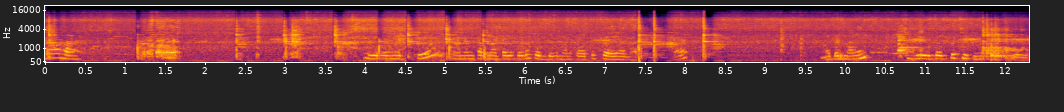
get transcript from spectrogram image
బాబా ఇవన్నీ మనం టమాటాలు కూడా కొద్దిగా మనకైతే ఫ్రై అవ్వాలన్నమాట అప్పుడు మనం జీడిపప్పు చికెన్ వేసుకోవాలి.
